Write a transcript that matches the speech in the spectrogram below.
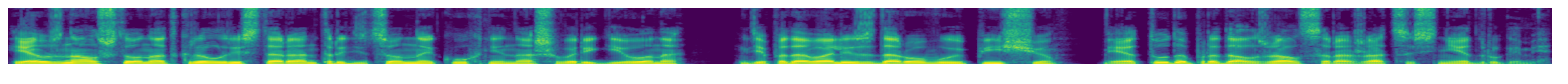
Я узнал, что он открыл ресторан традиционной кухни нашего региона, где подавали здоровую пищу, и оттуда продолжал сражаться с недругами.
